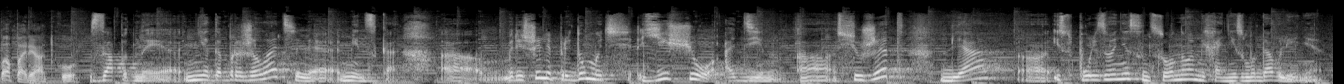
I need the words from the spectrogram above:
по порядку. Западные недоброжелатели Минска э, решили придумать еще один э, сюжет для э, использования санкционного механизма давления –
